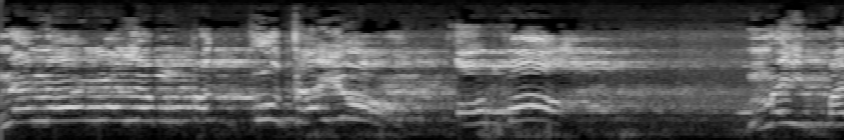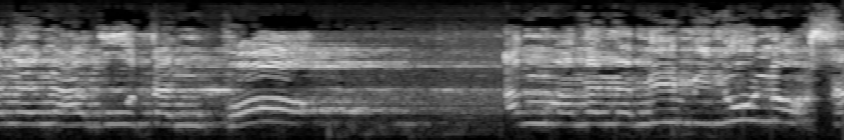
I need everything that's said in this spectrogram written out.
Nangangalampag po tayo. Opo, may pananagutan po ang mga namiminuno sa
